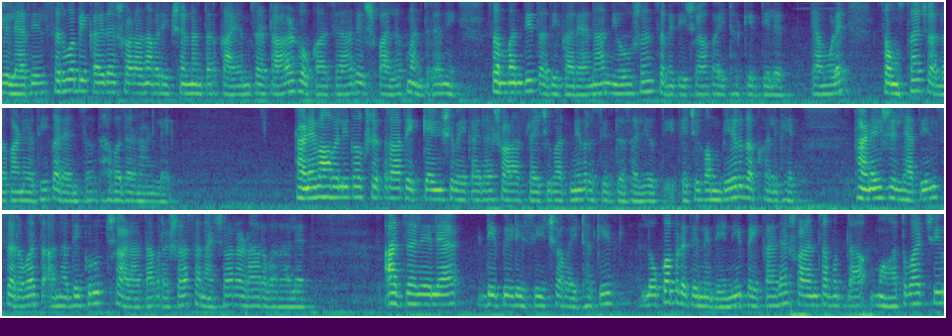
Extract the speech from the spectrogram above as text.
जिल्ह्यातील सर्व बेकायदा शाळांना परीक्षेनंतर कायमचा टाळ ठोकाचे आदेश पालकमंत्र्यांनी संबंधित अधिकाऱ्यांना नियोजन समितीच्या बैठकीत दिलेत. त्यामुळे संस्थाचालक आणि अधिकाऱ्यांचं धाबदण आणलंय. ठाणे महापालिका क्षेत्रात एक्क्याऐंशी बेकायदा शाळा असल्याची बातमी प्रसिद्ध झाली होती. त्याची गंभीर दखल घेत ठाणे जिल्ह्यातील सर्वच अनधिकृत शाळा आता प्रशासनाच्या रडारवर आल्यात. आज झालेल्या डी पी डी सीच्या बैठकीत लोकप्रतिनिधींनी बेकायदा शाळांचा मुद्दा महत्त्वाची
